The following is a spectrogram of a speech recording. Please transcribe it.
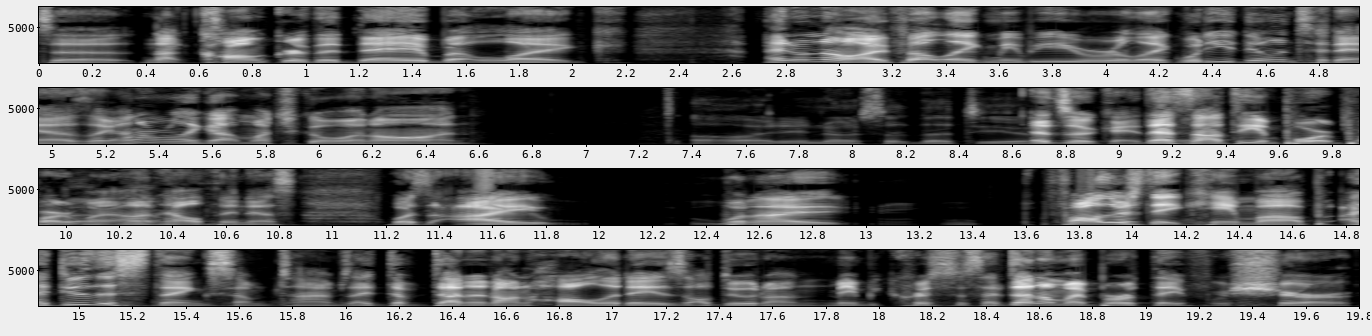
to not conquer the day, but like I don't know. I felt like maybe you were like, "What are you doing today?" I was like, "I don't really got much going on." Oh, I didn't know I said that to you. It's okay. That's Yeah. not the important part of my Yeah, yeah. unhealthiness. Was I when I Father's Day came up. I do this thing sometimes. I've done it on holidays. I'll do it on maybe Christmas. I've done it on my birthday for sure.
